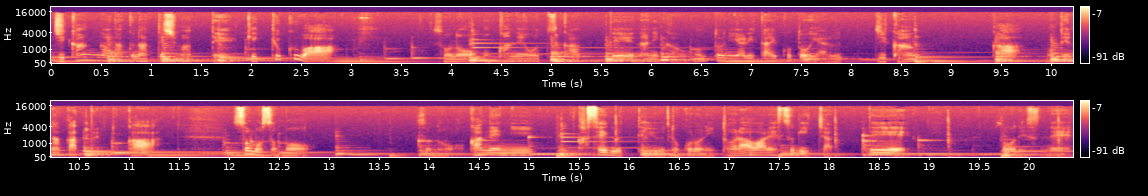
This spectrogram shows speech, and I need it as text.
時間がなくなってしまって結局はそのお金を使って何かを本当にやりたいことをやる時間が持てなかったりとかそもそもそのお金に稼ぐっていうところにとらわれすぎちゃってそうですね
